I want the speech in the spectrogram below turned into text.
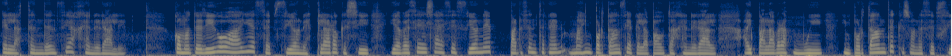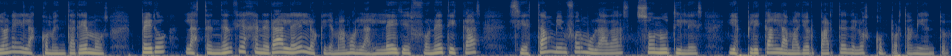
en las tendencias generales. Como te digo, hay excepciones, claro que sí, y a veces esas excepciones parecen tener más importancia que la pauta general. Hay palabras muy importantes que son excepciones y las comentaremos, pero las tendencias generales, los que llamamos las leyes fonéticas, si están bien formuladas, son útiles y explican la mayor parte de los comportamientos.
